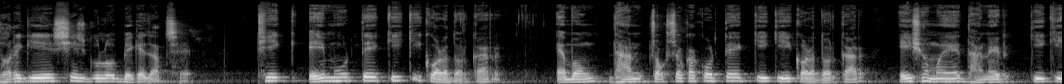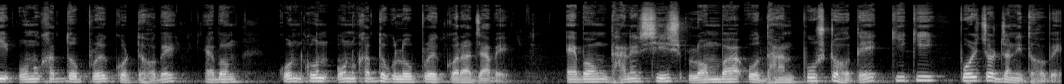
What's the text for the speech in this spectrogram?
ঝরে গিয়ে শীষগুলো বেঁকে যাচ্ছে। ঠিক এই মুহূর্তে কি কি করা দরকার এবং ধান চকচকা করতে কি কি করা দরকার এই সময়ে ধানের কি কি অনুখাদ্য প্রয়োগ করতে হবে এবং কোন কোন অনুখাদ্যগুলো প্রয়োগ করা যাবে? এবং ধানের শীষ লম্বা ও ধান পুষ্ট হতে কি কি পরিচর্যা নিতে হবে?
